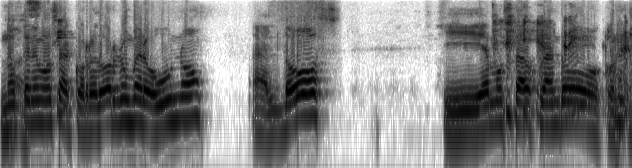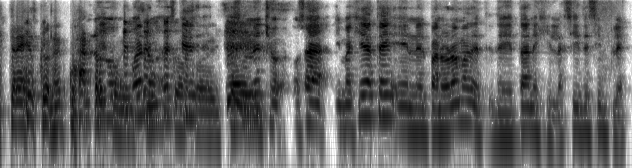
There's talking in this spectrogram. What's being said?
No, No, tenemos sí. al corredor número uno, al dos, y hemos estado jugando con el tres, con el cuatro, No, con el bueno, cinco, es que con el es un seis. hecho. O sea, imagínate en el panorama de, de Tannehill, así de simple.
